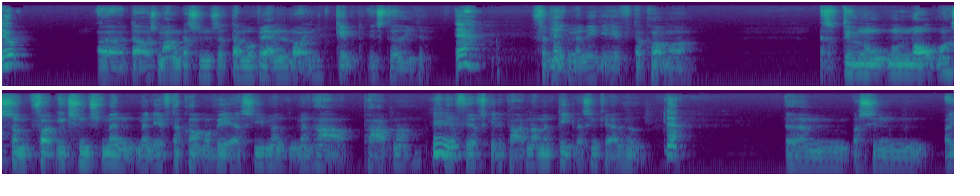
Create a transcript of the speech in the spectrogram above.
Jo. Og der er også mange, der synes, at der må være en løgn gemt et sted i det. Ja, fordi Ja. at man ikke efterkommer... Altså, det er jo nogle, nogle normer, som folk ikke synes, man, man efterkommer ved at sige, at man, man har partner, flere, flere forskellige partnere, og man deler sin kærlighed. Ja. Øhm, og, sin, og,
